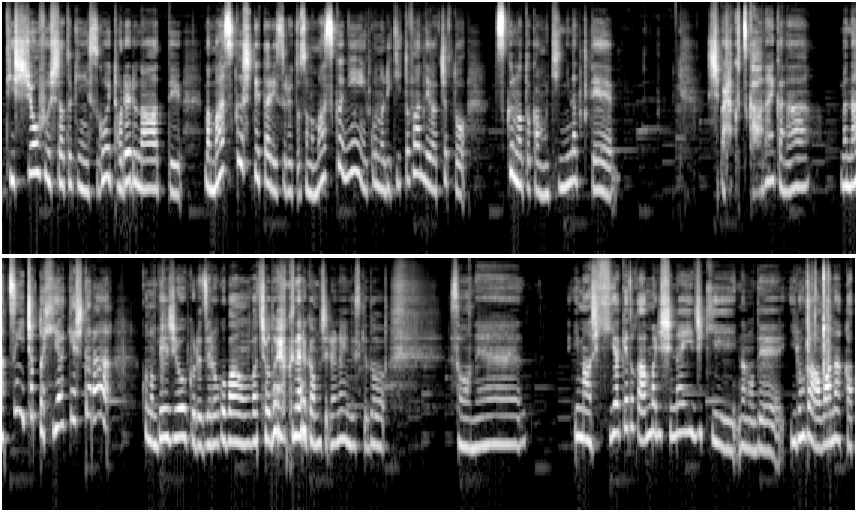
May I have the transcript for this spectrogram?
ティッシュオフした時にすごい取れるなっていう、まあ、マスクしてたりするとそのマスクにこのリキッドファンデがちょっとつくのとかも気になってしばらく使わないかな、まあ、夏にちょっと日焼けしたらこのベージュオークル05番はちょうど良くなるかもしれないんですけどそうね。今日焼けとかあんまりしない時期なので色が合わなかっ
